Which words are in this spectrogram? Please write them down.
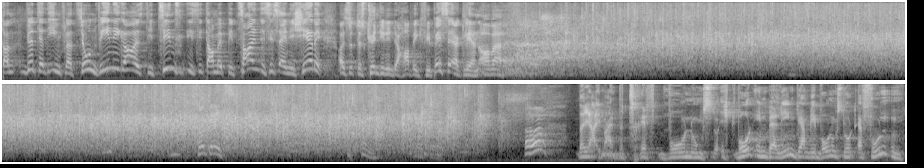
dann wird ja die Inflation weniger als die Zinsen, die Sie damit bezahlen. Das ist eine Schere. Also das könnte Ihnen der Habeck viel besser erklären, aber... So geht's. Naja, ich meine, betrifft Wohnungsnot. Ich wohne in Berlin, wir haben die Wohnungsnot erfunden.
